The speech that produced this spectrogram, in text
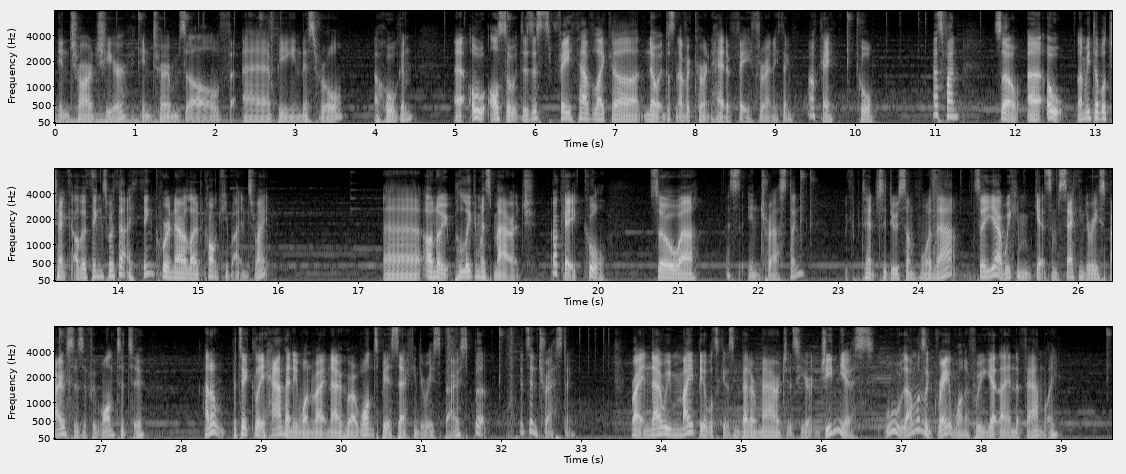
in charge here in terms of uh, being in this role, a Hogan. Uh, oh, also, does this faith have like a... No, it doesn't have a current head of faith or anything. Okay, cool. That's fine. So, oh, let me double check other things with it. I think we're now allowed concubines, right? Uh, oh no, polygamous marriage. Okay, cool. So, uh, that's interesting. We could potentially do something with that. So yeah, we can get some secondary spouses if we wanted to. I don't particularly have anyone right now who I want to be a secondary spouse, but it's interesting. Right, and now we might be able to get some better marriages here. Genius. Ooh, that was a great one if we can get that in the family.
